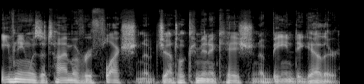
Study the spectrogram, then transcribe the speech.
Evening was a time of reflection, of gentle communication, of being together.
